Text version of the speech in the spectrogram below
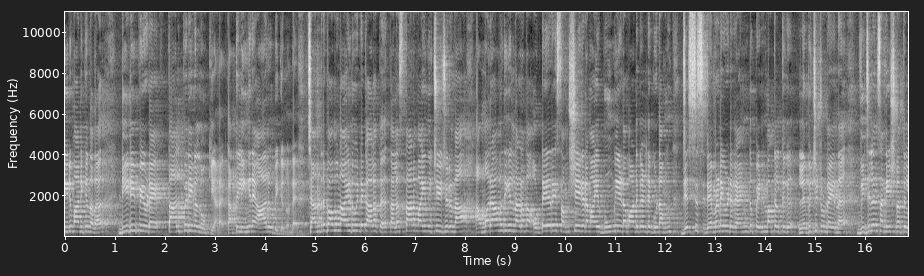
തീരുമാനിക്കുന്നത് ഡി ഡി പിയുടെ താല്പര്യങ്ങൾ നോക്കിയാണ്. കത്തിൽ ഇങ്ങനെ ആരോപിക്കുന്നുണ്ട്. ചന്ദ്രബാബു നായിഡുവിന്റെ കാലത്ത് തലസ്ഥാനമായി നിശ്ചയിച്ചിരുന്ന അമരാവതിയിൽ നടന്ന ഒട്ടേറെ സംശയകരമായ ഭൂമി ഇടപാടുകളുടെ ഗുണം ജസ്റ്റിസ് രമണയുടെ രണ്ട് പെൺമക്കൾക്ക് ലഭിച്ചിട്ടുണ്ട് എന്ന് വിജിലൻസ് അന്വേഷണത്തിൽ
